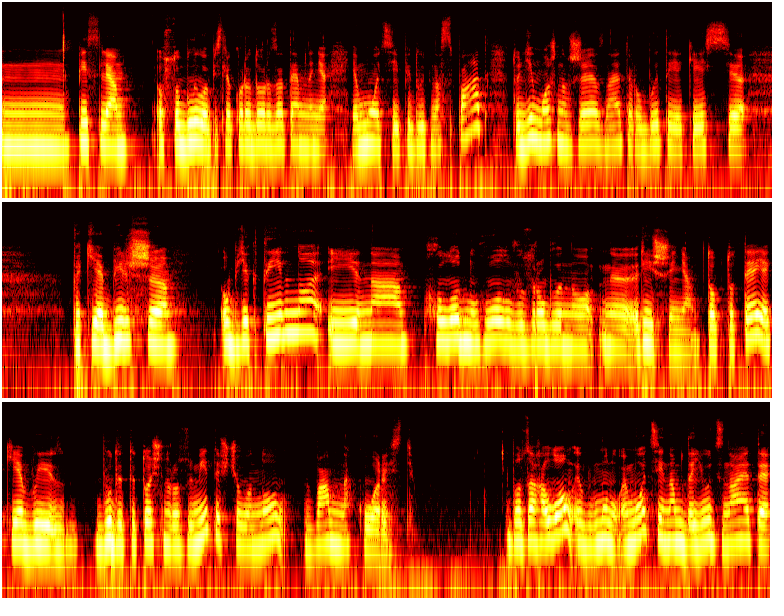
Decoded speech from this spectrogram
м, після. Особливо після коридору затемнення емоції підуть на спад, тоді можна вже, знаєте, робити якесь таке більш об'єктивно і на холодну голову зроблено е, рішення. Тобто те, яке ви будете точно розуміти, що воно вам на користь. Бо загалом ну, емоції нам дають, знаєте,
